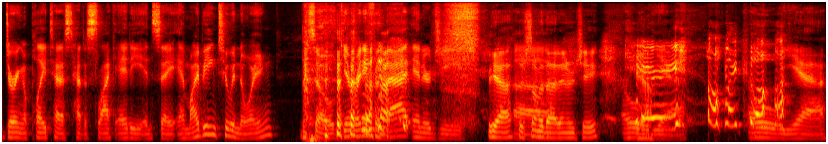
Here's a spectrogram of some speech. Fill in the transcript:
during a playtest had to slack Eddie and say, "Am I being too annoying?" So get ready for that energy. yeah, there's some of uh, that energy. Oh Kerry. yeah. Oh my god. Oh yeah.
